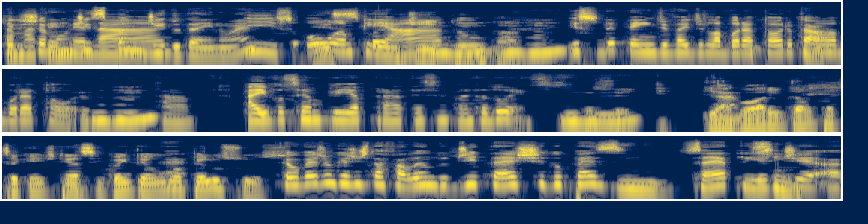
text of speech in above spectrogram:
da eles chamam de expandido daí, não é? Isso, ou Expandido. ampliado. Tá. Uhum. Isso depende, vai de laboratório Tá. para laboratório. Uhum. Aí você amplia para até 50 doenças. Perfeito. E Tá. agora, então, pode ser que a gente tenha 51 É. pelo SUS. Então vejam que a gente está falando de teste do pezinho, certo? E a Sim. gente, a,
